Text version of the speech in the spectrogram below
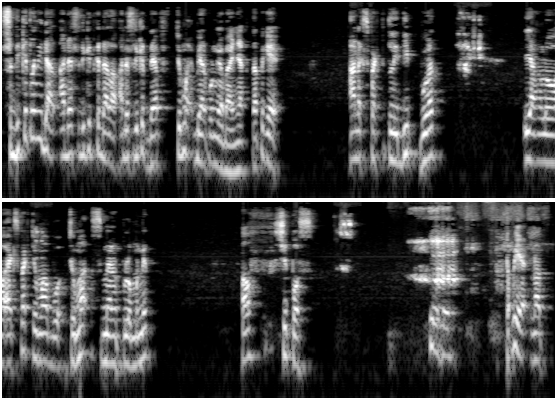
sedikit lebih dal ada sedikit ke dalam ada sedikit depth cuma biarpun nggak banyak tapi kayak unexpectedly deep buat yang lo expect cuma bu cuma 90 menit of shitpost tapi ya not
